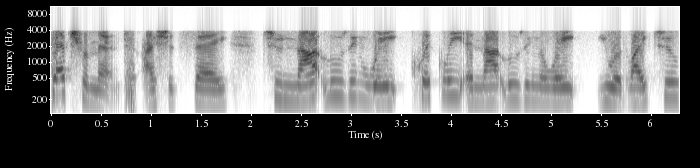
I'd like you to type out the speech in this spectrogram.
detriment, I should say, to not losing weight quickly and not losing the weight you would like to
